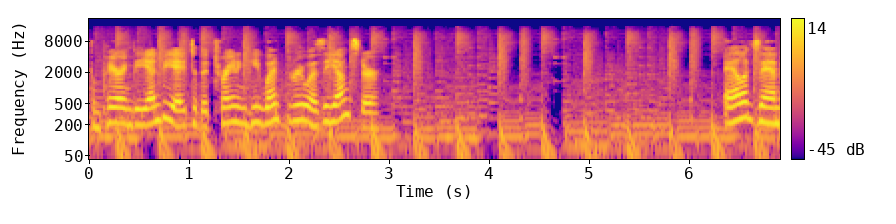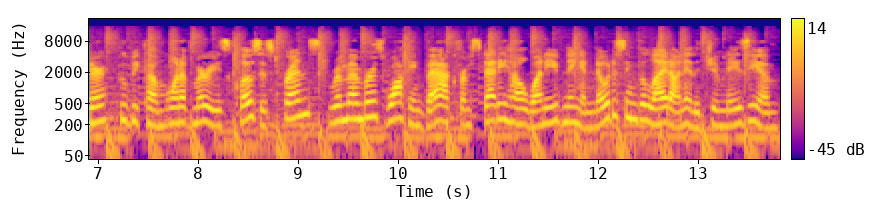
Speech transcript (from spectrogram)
comparing the NBA to the training he went through as a youngster. Alexander, who become one of Murray's closest friends, remembers walking back from study hall one evening and noticing the light on in the gymnasium.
